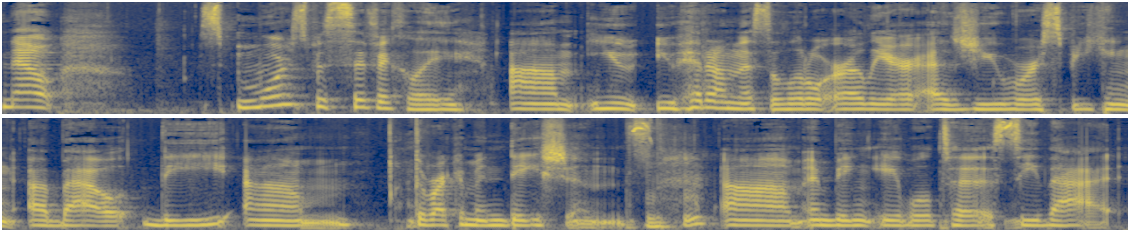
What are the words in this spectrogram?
Now, more specifically, um, you you hit on this a little earlier as you were speaking about the um, the recommendations um, and being able to see that.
